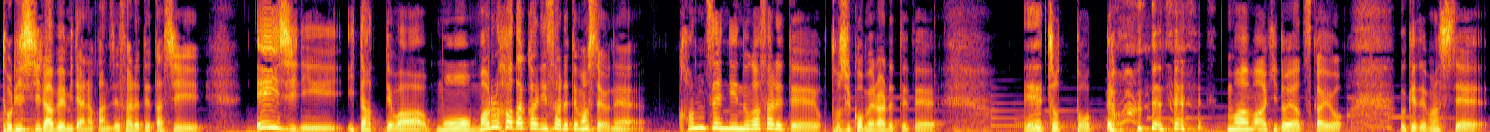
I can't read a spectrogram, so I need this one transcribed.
取り調べみたいな感じでされてたし、エイジに至ってはもう丸裸にされてましたよね。完全に脱がされて閉じ込められてて、えー、ちょっとって思ってね、まあまあひどい扱いを受けてまして、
